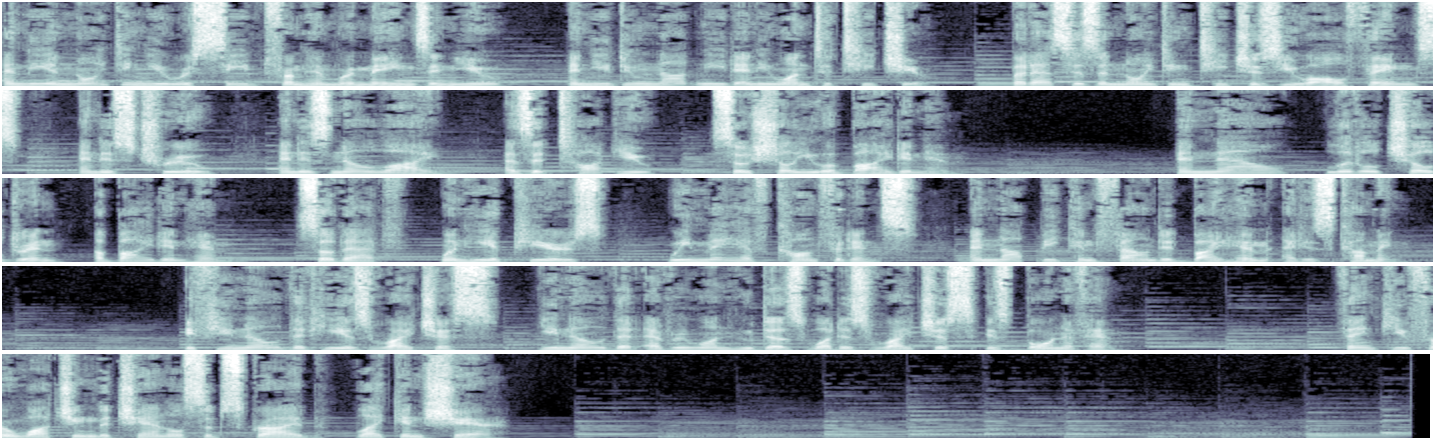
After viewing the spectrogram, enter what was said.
And the anointing you received from him remains in you, and you do not need anyone to teach you, but as his anointing teaches you all things, and is true, and is no lie, as it taught you, so shall you abide in him. And now, little children, abide in him, so that, when he appears, we may have confidence, and not be confounded by him at his coming. If you know that he is righteous, you know that everyone who does what is righteous is born of him. Thank you for watching the channel subscribe, like and share.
